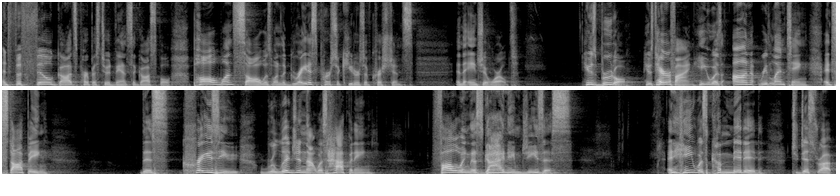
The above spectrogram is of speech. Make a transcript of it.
and fulfill God's purpose to advance the gospel. Paul, once Saul, was one of the greatest persecutors of Christians in the ancient world. He was brutal, he was terrifying, he was unrelenting in stopping this crazy religion that was happening, following this guy named Jesus. And he was committed to disrupt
